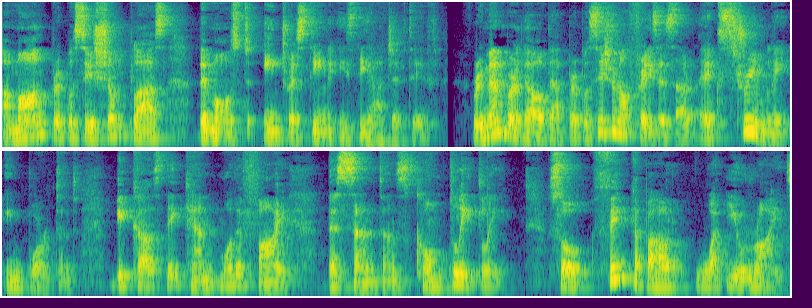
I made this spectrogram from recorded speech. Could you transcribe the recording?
among preposition plus the most interesting is the adjective. Remember though that prepositional phrases are extremely important because they can modify the sentence completely. So think about what you write.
